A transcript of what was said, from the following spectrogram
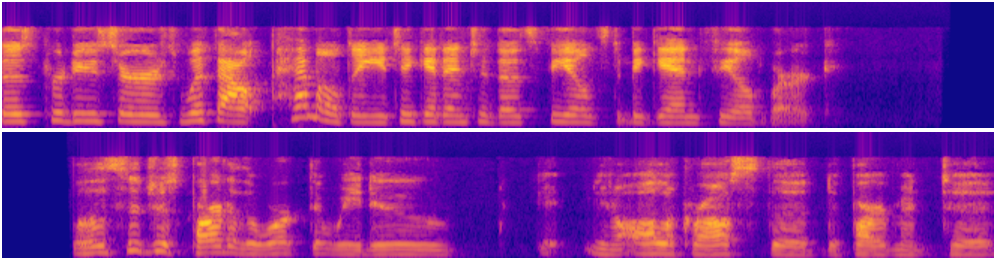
those producers without penalty to get into those fields to begin field work? Well, this is just part of the work that we do, you know, all across the department to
